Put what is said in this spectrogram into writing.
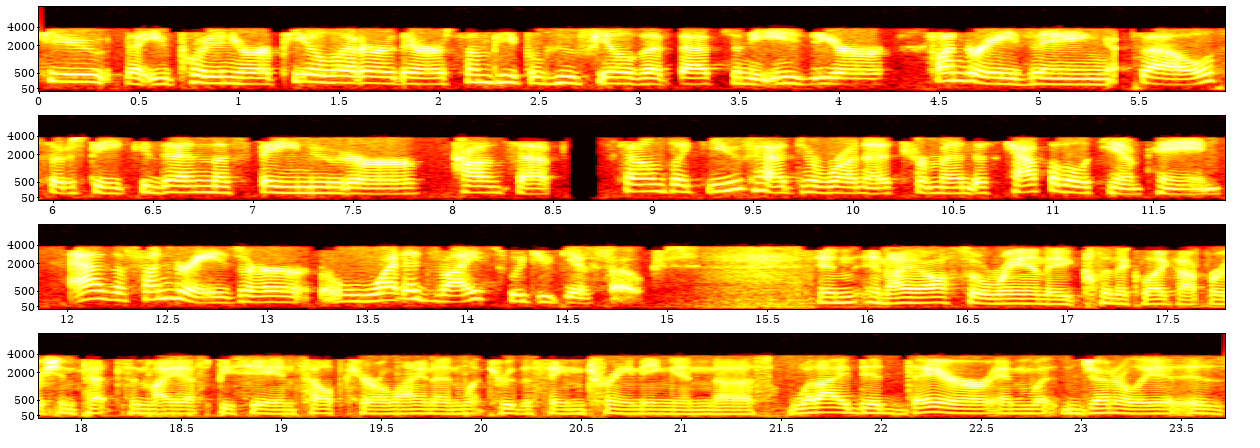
cute that you put in your appeal letter. There are some people who feel that that's an easier fundraising sell, so to speak, than the spay neuter concept sounds like you've had to run a tremendous capital campaign. As a fundraiser, what advice would you give folks? And and I also ran a clinic like Operation Pets in my SPCA in South Carolina and went through the same training. And uh, what I did there, and what generally is,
